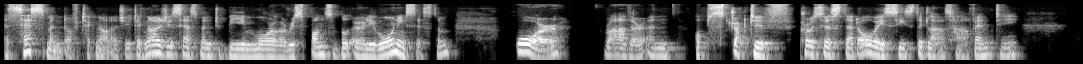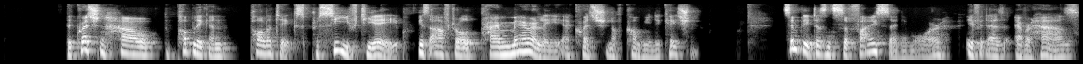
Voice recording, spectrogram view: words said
assessment of technology, technology assessment to be more of a responsible early warning system, or rather an obstructive process that always sees the glass half empty. The question how the public and politics perceive TA is, after all, primarily a question of communication. simply doesn't suffice anymore, if it has, ever has,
